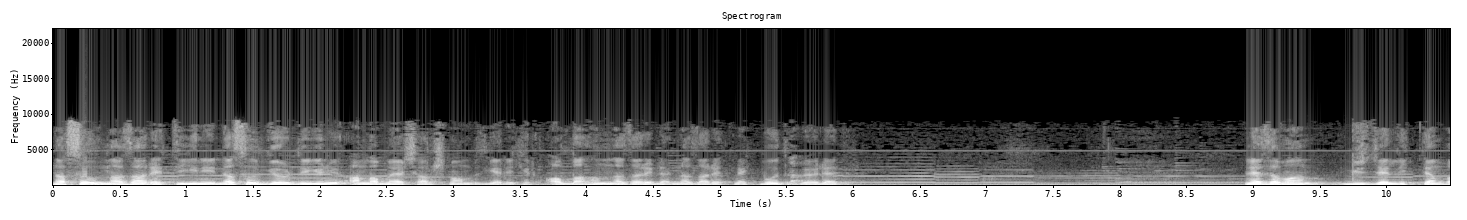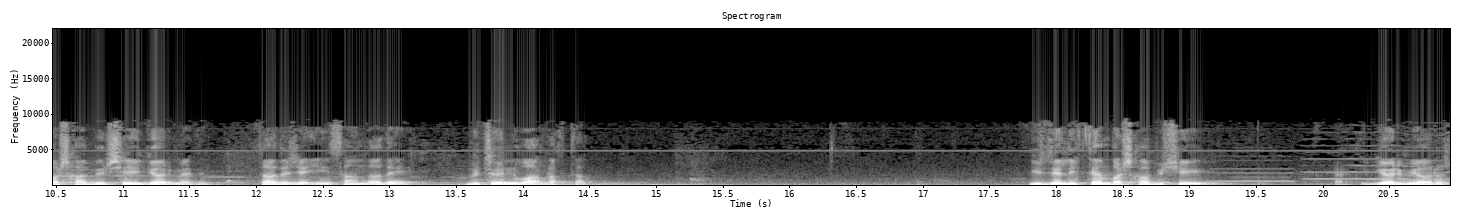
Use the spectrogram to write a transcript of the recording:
nasıl nazar ettiğini, nasıl gördüğünü anlamaya çalışmamız gerekir. Allah'ın nazarıyla nazar etmek budur, böyledir. Ne zaman güzellikten başka bir şey görmedin? Sadece insanda değil, bütün varlıkta. Güzellikten başka bir şey görmüyoruz.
